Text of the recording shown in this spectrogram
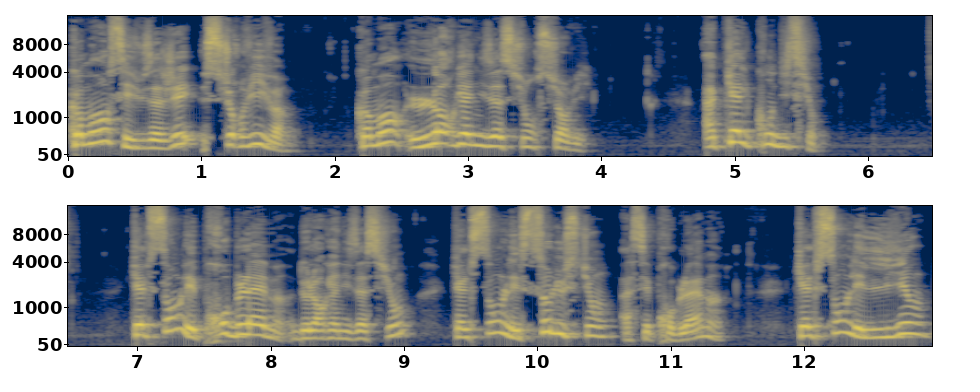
Comment ces usagers survivent? Comment l'organisation survit? À quelles conditions? Quels sont les problèmes de l'organisation? Quelles sont les solutions à ces problèmes? Quels sont les liens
